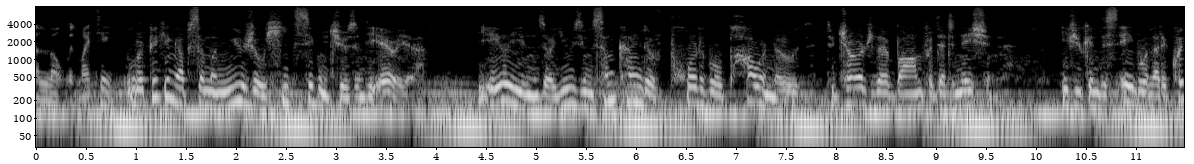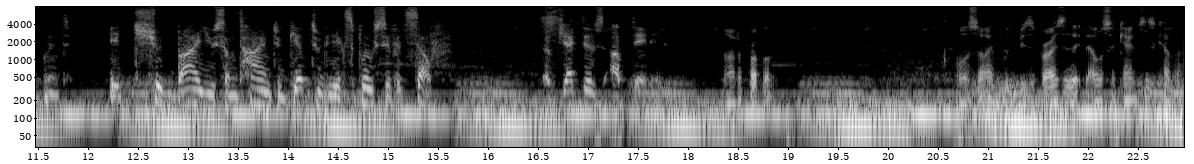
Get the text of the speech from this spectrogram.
Along with my team. We're picking up some unusual heat signatures in the area. The aliens are using some kind of portable power node to charge their bomb for detonation. If you can disable that equipment, it should buy you some time to get to the explosive itself. Objectives updated. Not a problem. Also, I wouldn't be surprised if that also counts as cover.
